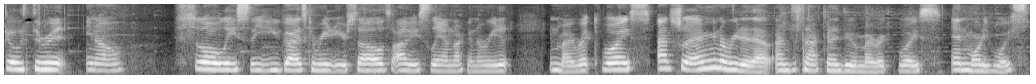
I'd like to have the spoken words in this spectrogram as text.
go through it, you know, slowly so you guys can read it yourselves. Obviously, I'm not gonna read it in my Rick voice. Actually, I'm gonna read it out. I'm just not gonna do it in my Rick voice and Morty voice.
